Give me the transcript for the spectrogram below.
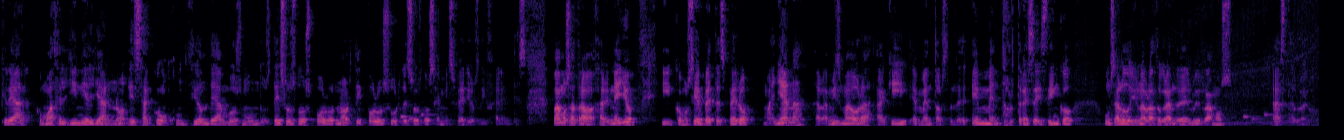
crear, como hace el yin y el yang, ¿no? Esa conjunción de ambos mundos, de esos dos polos norte y polo sur, de esos dos hemisferios diferentes. Vamos a trabajar en ello y, como siempre, te espero mañana a la misma hora aquí en Mentor, en Mentor 365. Un saludo y un abrazo grande de Luis Ramos. Hasta luego.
